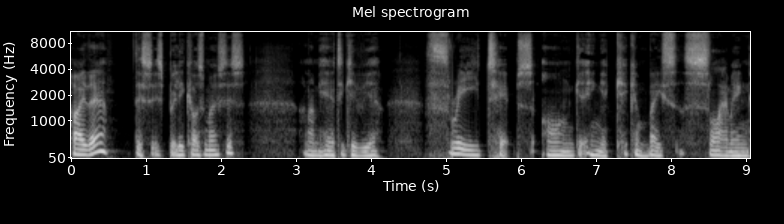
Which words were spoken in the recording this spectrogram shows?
Hi there, this is Billy Cosmosis, and I'm here to give you three tips on getting your kick and bass slamming,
